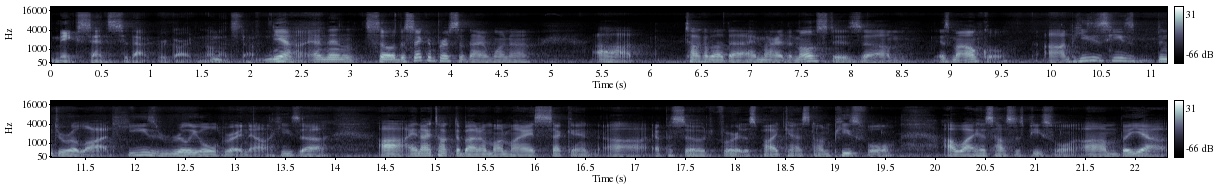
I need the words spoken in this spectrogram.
make sense to that regard and all that stuff. Yeah, and then so the second person that I want to uh, talk about that I admire the most is um, is my uncle. Um, he's he's been through a lot. He's really old right now. He's uh, uh, and I talked about him on my second uh, episode for this podcast on peaceful, uh, why his house is peaceful. Um, but yeah,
